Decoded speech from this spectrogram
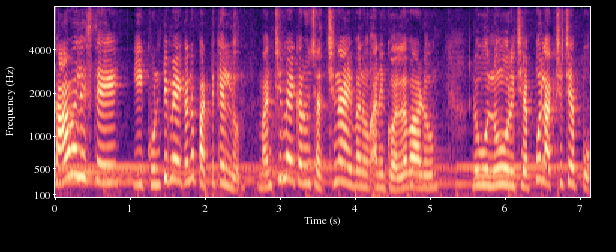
కావలిస్తే ఈ కుంటి మేకను పట్టుకెళ్ళు. మంచి మేకను చచ్చినా ఇవ్వను అని గొల్లవాడు. నువ్వు నూరు చెప్పు లక్ష చెప్పు.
